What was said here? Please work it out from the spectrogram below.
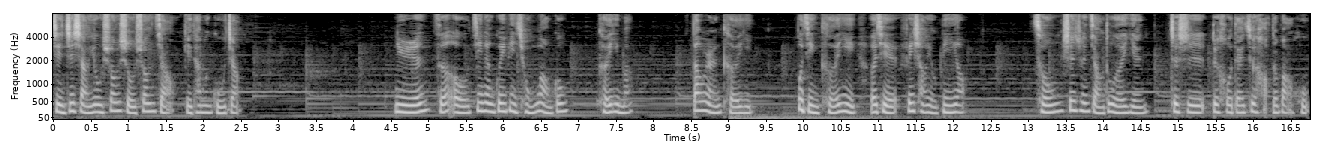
简直想用双手双脚给他们鼓掌。女人择偶尽量规避穷老公，可以吗？当然可以，不仅可以，而且非常有必要。从生存角度而言。这是对后代最好的保护。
